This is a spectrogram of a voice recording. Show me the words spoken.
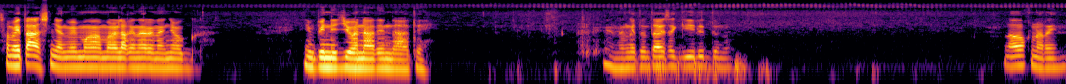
Sa may taas niyan, may mga malalaki na rin na nyog. Yung binidyohan natin dati. Ayan, hanggang tayo sa gilid doon. Oh. Lawak na rin.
